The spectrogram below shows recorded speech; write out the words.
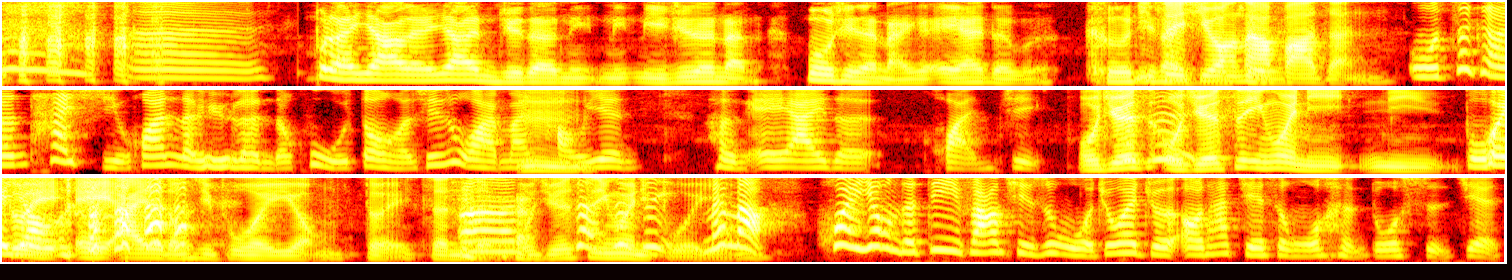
嗯，不然鸭嘞鸭，你觉得你你你觉得哪目前的哪一个 AI 的科技你最希望它最发展？我这个人太喜欢人与人的互动了，其实我还蛮讨厌很 AI 的环境。我觉得是，就是我觉得是因为你你不会用 AI 的东西不会用，对，真的，呃，我觉得是因为你不会用。没有没有会用的地方，其实我就会觉得哦，它节省我很多时间。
